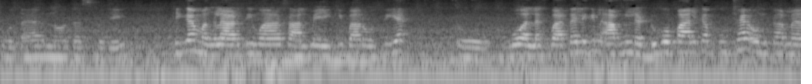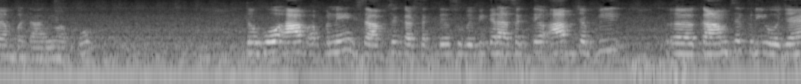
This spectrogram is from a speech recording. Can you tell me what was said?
होता है नौ दस बजे ठीक है, मंगला आरती वहाँ साल में एक ही बार होती है तो वो अलग बात है, लेकिन आपने लड्डू गोपाल का पूछा है, उनका मैं बता रही हूँ आपको। तो वो आप अपने हिसाब से कर सकते हो, सुबह भी करा सकते हो, आप जब भी काम से फ्री हो जाए,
